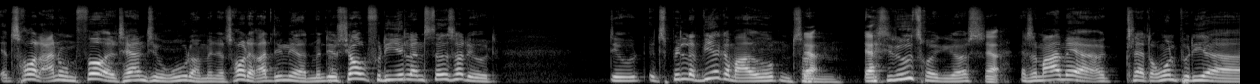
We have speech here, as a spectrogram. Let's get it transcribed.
Jeg tror, der er nogle få alternative ruter, men jeg tror, det er ret lineært. Men det er jo sjovt, fordi et eller andet sted, så er det jo et, det er jo et spil, der virker meget åbent, sådan Ja. ja. Ja. i sit udtryk, ikke også? Ja. Altså meget med at klatre rundt på de her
